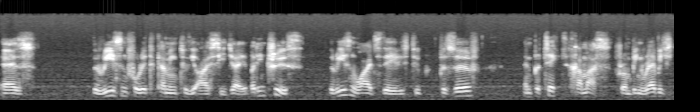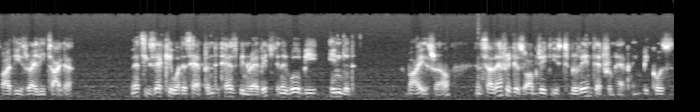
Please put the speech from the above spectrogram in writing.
as the reason for it coming to the ICJ. But in truth, the reason why it's there is to preserve and protect Hamas from being ravaged by the Israeli tiger. And that's exactly what has happened. It has been ravaged and it will be ended by Israel. And South Africa's object is to prevent that from happening because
